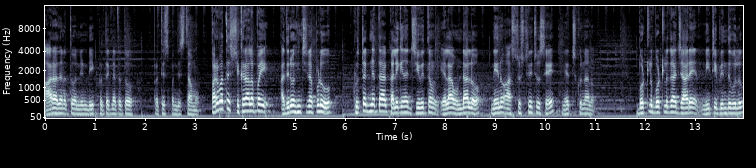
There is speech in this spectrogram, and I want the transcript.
ఆరాధనతో నిండి కృతజ్ఞతతో ప్రతిస్పందిస్తాము. పర్వత శిఖరాలపై అధిరోహించినప్పుడు కృతజ్ఞత కలిగిన జీవితం ఎలా ఉండాలో నేను ఆ సృష్టిని చూసే నేర్చుకున్నాను. బొట్లు బొట్లుగా జారే నీటి బిందువులు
